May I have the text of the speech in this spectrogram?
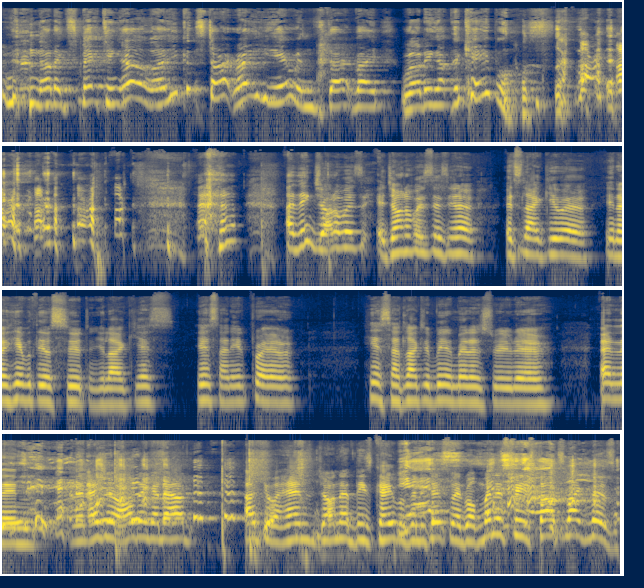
Not expecting. Oh well, you can start right here and start by running up the cables. I think John always, John always says, you know, it's like you were, you know, here with your suit and you're like, yes, yes, I need prayer. Yes, I'd like to be in ministry, know. And then, and then as you're holding it out, out your hand, John had these cables and he Yes. just went, Well, ministry starts like this," Boom,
